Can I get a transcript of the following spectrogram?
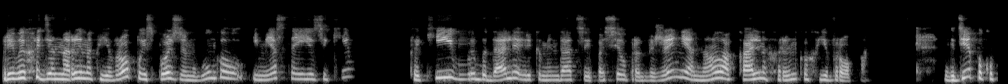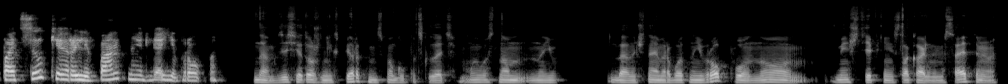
При выходе на рынок Европы используем Google и местные языки. Какие вы бы дали рекомендации по SEO-продвижения на локальных рынках Европы? Где покупать ссылки, релевантные для Европы? Да, здесь я тоже не эксперт, не смогу подсказать. Мы в основном на, да, начинаем работать на Европу, но в меньшей степени с локальными сайтами.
